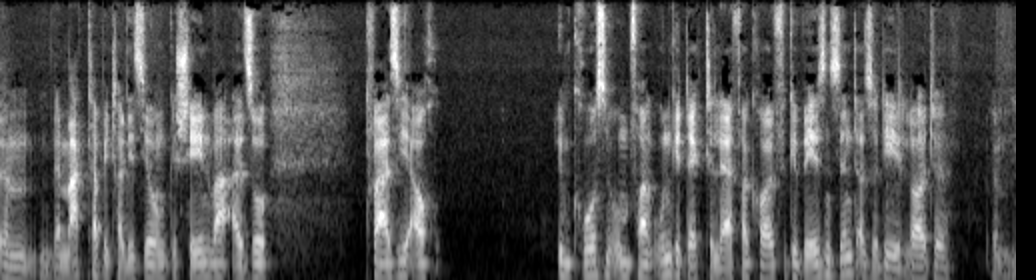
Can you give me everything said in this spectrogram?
ähm, der Marktkapitalisierung geschehen war. Also quasi auch im großen Umfang ungedeckte Leerverkäufe gewesen sind. Also die Leute ähm,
